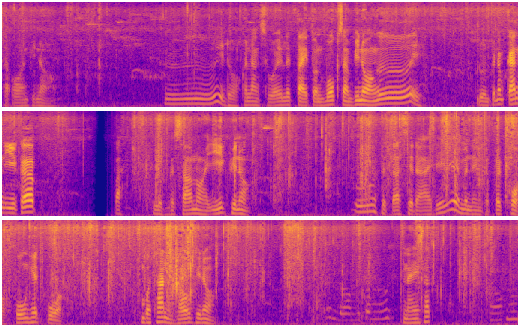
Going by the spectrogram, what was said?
สะออนพี่น้องเอ้ยดอกกำลังสวยเลยไต่ต้นบกสามพี่น้องเอ้ยหลุนไปน้ำกันอีกครับไปหลุนกับสาวหน่อยอีกพี่น้องโอ้ยเป็นตาเสียดายเด้มันหนึ่งกับไปพอกฟูงเฮ็ดปวกบ่ท่านเขาพี่น้องดอกอยู่ตรงนู้นไหนครับดอกหนึง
